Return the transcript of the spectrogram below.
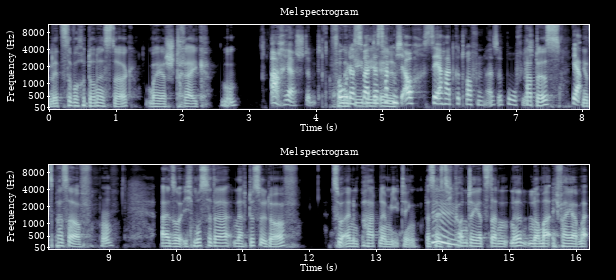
letzte Woche Donnerstag, war ja Streik, ne? Ach ja, stimmt. Von oh, das, war, das hat mich auch sehr hart getroffen, also beruflich. Hat es? Ja. Jetzt pass auf. Ne? Also, ich musste da nach Düsseldorf zu einem Partnermeeting. Das heißt, hm. ich konnte jetzt dann, ne, normal, ich fahre ja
